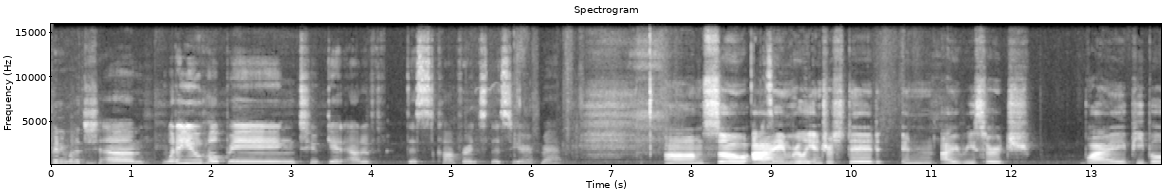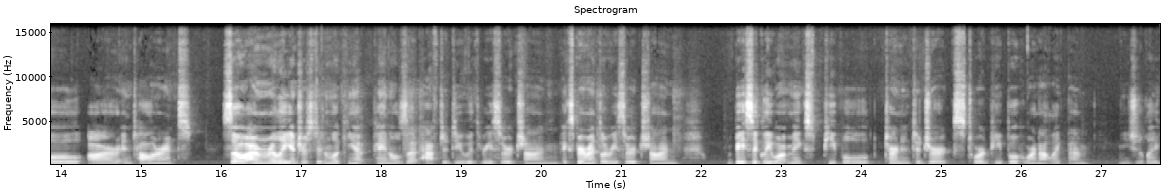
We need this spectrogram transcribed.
pretty much. Um, what are you hoping to get out of this conference this year, Matt? Um, so I'm really interested in I research why people are intolerant. So I'm really interested in looking at panels that have to do with research on experimental research on basically what makes people turn into jerks toward people who are not like them. Usually like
